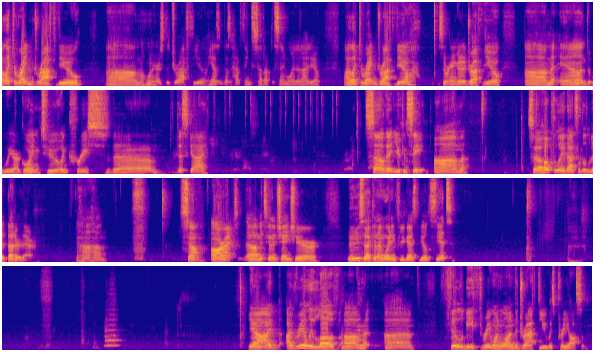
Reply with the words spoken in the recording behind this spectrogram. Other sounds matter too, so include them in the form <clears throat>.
I like to write in draft view. Um, where is the draft view? He hasn't, doesn't have things set up the same way that I do. I like to write in draft view. So we're going to go to draft view. Um, and we are going to increase the this guy so that you can see. Um, so hopefully that's a little bit better there. <laughs> So, all right, um, it's going to change here any second. I'm waiting for you guys to be able to see it. Yeah, I I really love um, uh, Philby311. The draft view is pretty awesome.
